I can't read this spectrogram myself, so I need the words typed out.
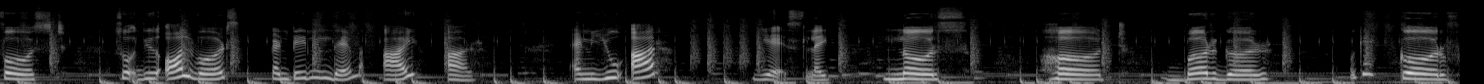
first. So these all words contain in them IR. And you are? Yes, like nurse, hurt, burger, okay, curve.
